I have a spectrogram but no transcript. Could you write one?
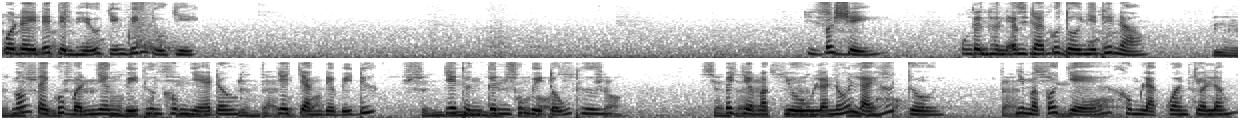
Qua đây để tìm hiểu diễn biến vụ việc. Bác sĩ Tình hình em trai của tôi như thế nào? Ngón tay của bệnh nhân bị thương không nhẹ đâu Dây chằng đều bị đứt Dây thần kinh cũng bị tổn thương. Bây giờ mặc dù là nối lại hết rồi, Nhưng mà có vẻ không lạc quan cho lắm.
